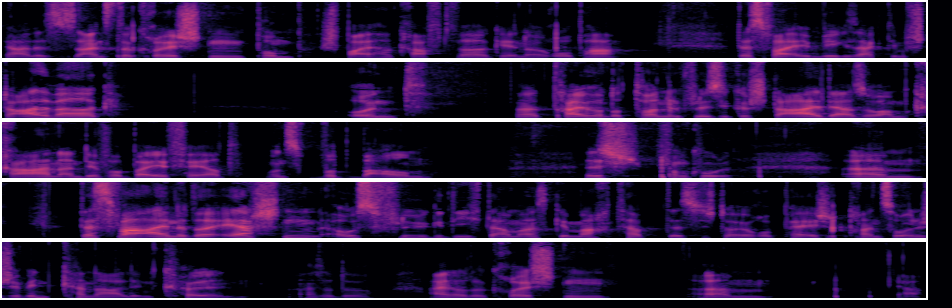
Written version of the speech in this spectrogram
ja, das ist eines der größten Pumpspeicherkraftwerke in Europa. Das war eben, wie gesagt, im Stahlwerk. Und ne, 300 Tonnen flüssiger Stahl, der so am Kran an dir vorbeifährt und es wird warm. Das ist schon cool. Ähm, das war einer der ersten Ausflüge, die ich damals gemacht habe. Das ist der Europäische Transonische Windkanal in Köln. Also der, einer der größten ähm, ja,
